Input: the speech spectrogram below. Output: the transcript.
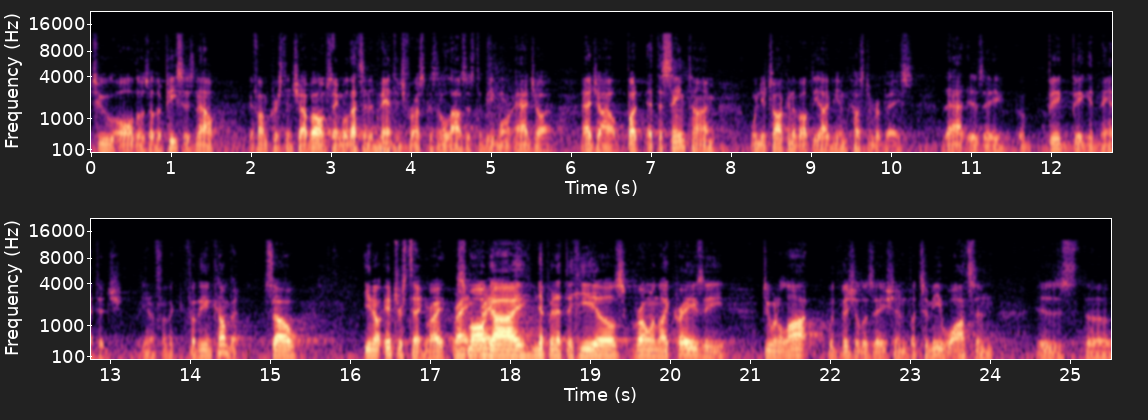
to all those other pieces. Now, if I'm Christian Chabot, I'm saying, well, that's an advantage for us because it allows us to be more agile. agile. But at the same time, when you're talking about the IBM customer base, that is a, a big, big advantage, you know, for the for the incumbent. So, you know, interesting, right? right Small right. guy, nipping at the heels, growing like crazy, doing a lot with visualization. But to me, Watson is the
